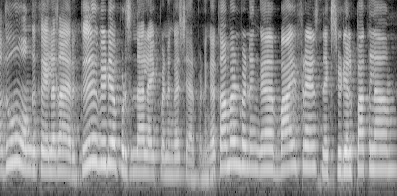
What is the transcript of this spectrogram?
அதுவும் உங்கள் கையில் தான் இருக்குது வீடியோ பிடிச்சிருந்தா லைக் பண்ணுங்கள் ஷேர் பண்ணுங்கள் கமெண்ட் பண்ணுங்கள் பாய் ஃப்ரெண்ட்ஸ் நெக்ஸ்ட் வீடியோவில் பார்க்கலாம்.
